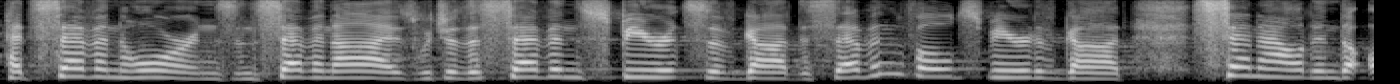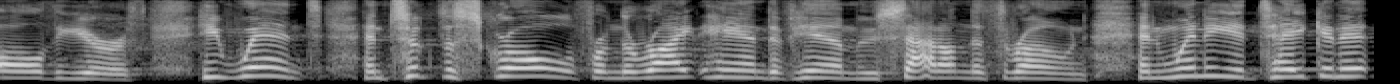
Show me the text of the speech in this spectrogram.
had seven horns and seven eyes, which are the seven spirits of God, the sevenfold Spirit of God, sent out into all the earth. He went and took the scroll from the right hand of him who sat on the throne. And when he had taken it,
